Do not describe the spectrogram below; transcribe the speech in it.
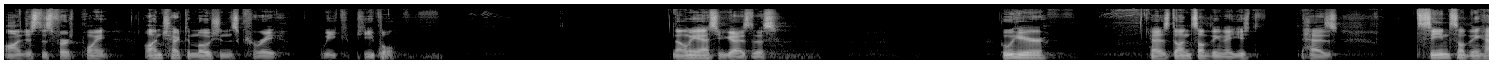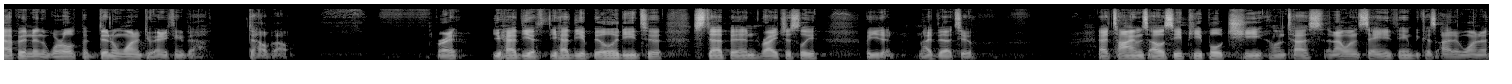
on just this first point, unchecked emotions create weak people. Now, let me ask you guys this. Who here has done something that you has seen something happen in the world but didn't want to do anything to, to help out? Right? You had the you had the ability to step in righteously, but you didn't. I did that too. At times I would see people cheat on tests and I wouldn't say anything because I didn't want to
